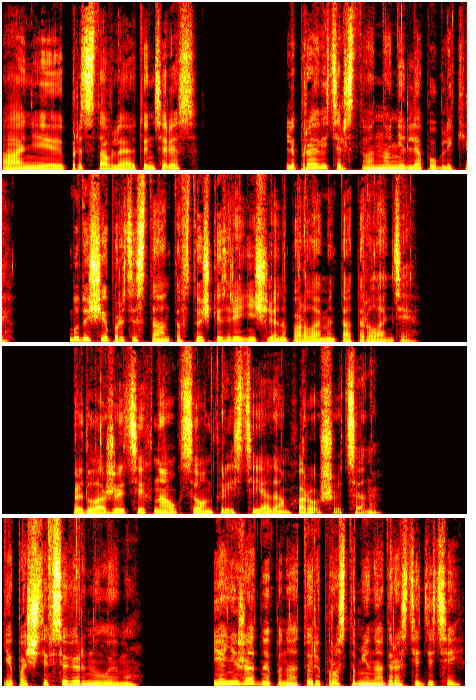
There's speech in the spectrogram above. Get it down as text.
А они представляют интерес? Для правительства, но не для публики. Будущее протестантов с точки зрения члена парламента от Ирландии. Предложите их на аукцион, Кристи, я дам хорошую цену. Я почти все вернула ему. Я не жадная по натуре, просто мне надо растить детей.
